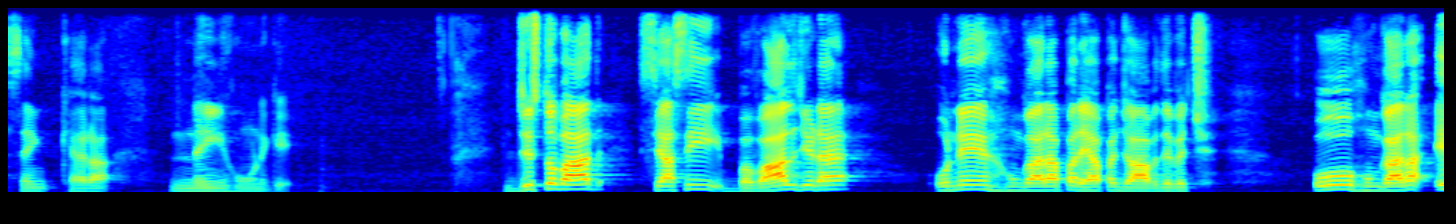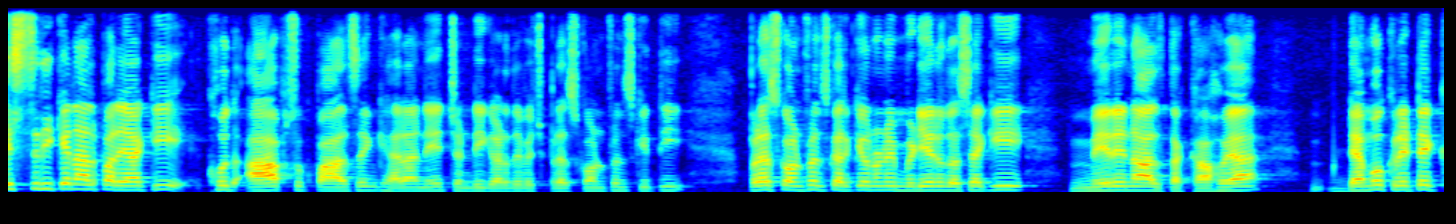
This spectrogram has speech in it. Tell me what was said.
ਸਿੰਘ ਖਹਿਰਾ ਨਹੀਂ ਹੋਣਗੇ। ਜਿਸ ਤੋਂ ਬਾਅਦ ਸਿਆਸੀ ਬਵਾਲ ਜਿਹੜਾ ਉਹਨੇ ਹੁੰਗਾਰਾ ਭਰਿਆ ਪੰਜਾਬ ਦੇ ਵਿੱਚ। ਉਹ ਹੁੰਗਾਰਾ ਇਸ ਤਰੀਕੇ ਨਾਲ ਭਰਿਆ ਕਿ ਖੁਦ ਆਪ ਸੁਖਪਾਲ ਸਿੰਘ ਖਹਿਰਾ ਨੇ ਚੰਡੀਗੜ੍ਹ ਦੇ ਵਿੱਚ ਪ੍ਰੈਸ ਕਾਨਫਰੰਸ ਕੀਤੀ। ਪ੍ਰੈਸ ਕਾਨਫਰੰਸ ਕਰਕੇ ਉਹਨਾਂ ਨੇ ਮੀਡੀਆ ਨੂੰ ਦੱਸਿਆ ਕਿ ਮੇਰੇ ਨਾਲ ਧੱਕਾ ਹੋਇਆ। ਡੈਮੋਕ੍ਰੈਟਿਕ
